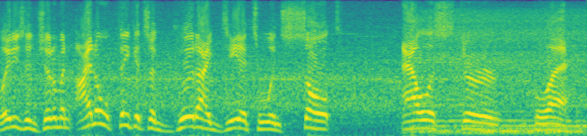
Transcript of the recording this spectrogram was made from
Ladies and gentlemen, I don't think it's a good idea to insult Aleister Black.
